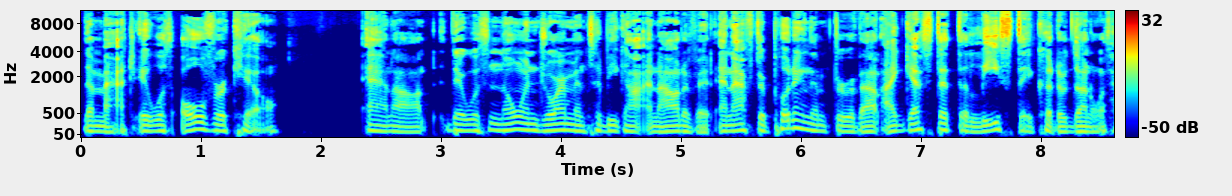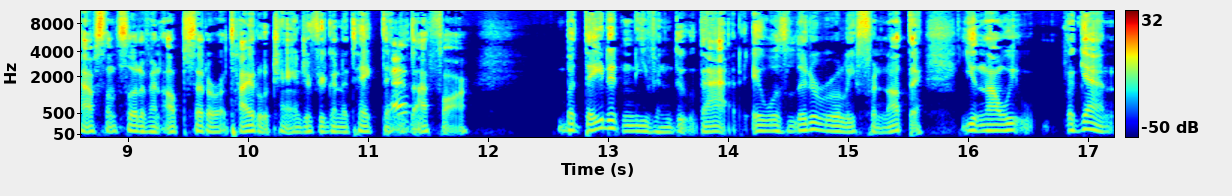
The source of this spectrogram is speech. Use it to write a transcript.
the match. It was overkill and uh, there was no enjoyment to be gotten out of it. And after putting them through that, I guess that the least they could have done was have some sort of an upset or a title change if you're going to take things that far. But they didn't even do that. It was literally for nothing. You know, we again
